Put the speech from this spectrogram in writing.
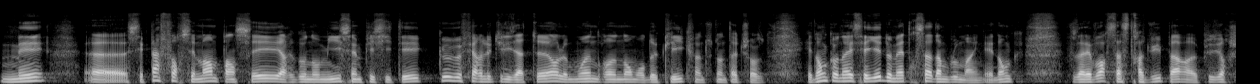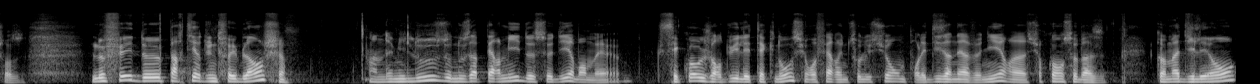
mais euh, ce n'est pas forcément penser ergonomie, simplicité, que veut faire l'utilisateur, le moindre nombre de clics, tout un tas de choses. Et donc on a essayé de mettre ça dans BlueMind. Et donc vous allez voir, ça se traduit par euh, plusieurs choses. Le fait de partir d'une feuille blanche en 2012 nous a permis de se dire, bon mais c'est quoi aujourd'hui les technos? Si on veut faire une solution pour les dix années à venir, euh, sur quoi on se base? Comme a dit Léon,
